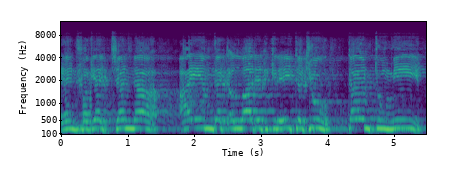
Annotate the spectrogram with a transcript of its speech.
and forget Jannah. I am that Allah that created you. Turn to me.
